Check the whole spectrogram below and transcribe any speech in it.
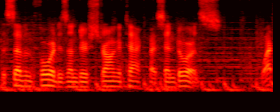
The seventh fort is under strong attack by Sandoras. What?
